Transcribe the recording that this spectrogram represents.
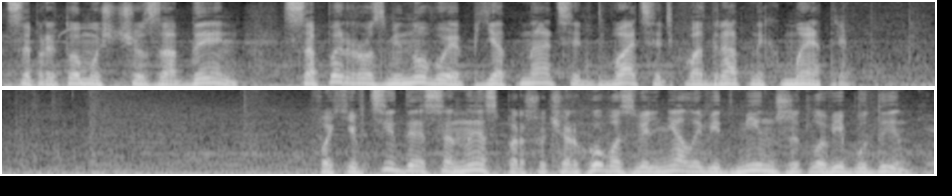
Це при тому, що за день сапер розміновує 15-20 квадратних метрів. Фахівці ДСНС першочергово звільняли від мін житлові будинки.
